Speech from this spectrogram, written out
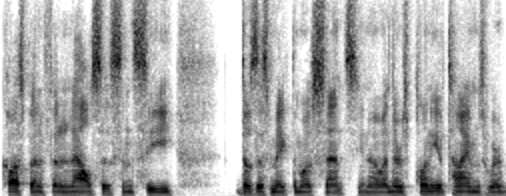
cost benefit analysis and see does this make the most sense, you know? And there's plenty of times where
